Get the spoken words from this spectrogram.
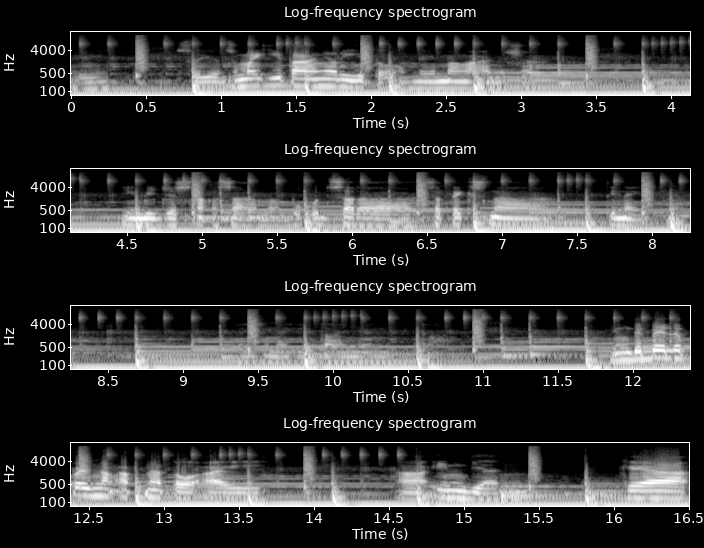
Okay. So yun, so makikita nyo rito, may mga ano siya, images na kasama bukod sa sa text na tinype Yung developer ng app na to ay ah, Indian. Kaya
